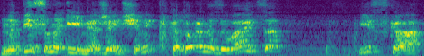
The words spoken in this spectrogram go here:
Написано имя женщины, которая называется Иска.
